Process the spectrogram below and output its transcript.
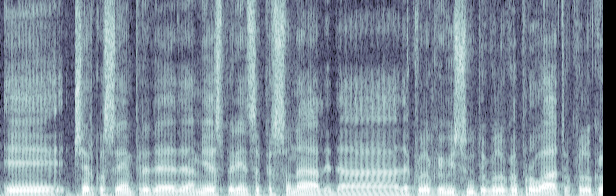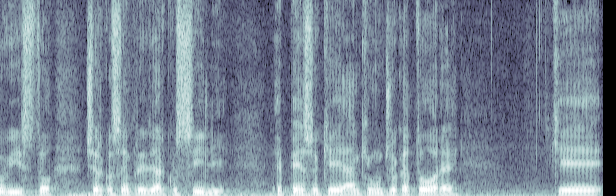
e cerco sempre de, della mia esperienza personale, da, da, quello che ho vissuto, quello che ho provato, quello che ho visto, cerco sempre di dare consigli. E penso che anche un giocatore che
